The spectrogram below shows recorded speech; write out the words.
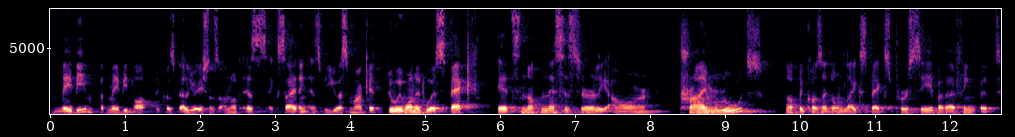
Maybe, but maybe not because valuations are not as exciting as the US market. Do we want to do a SPAC? It's not necessarily our prime route, not because I don't like SPACs per se, but I think that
